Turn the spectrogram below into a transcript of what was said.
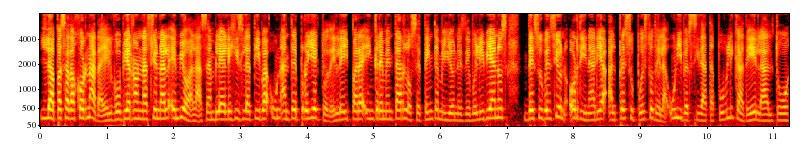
La pasada jornada, el Gobierno Nacional envió a la Asamblea Legislativa un anteproyecto de ley para incrementar los 70 millones de bolivianos de subvención ordinaria al presupuesto de la Universidad Pública de El Alto,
